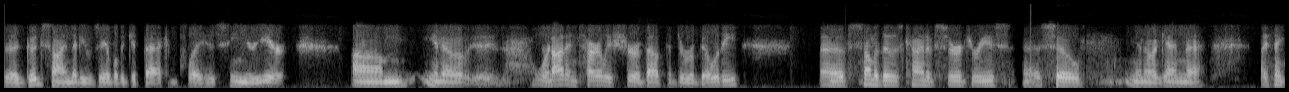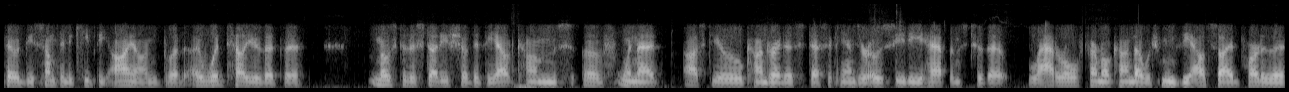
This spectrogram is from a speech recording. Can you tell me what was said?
a good sign that he was able to get back and play his senior year. Um, you know, we're not entirely sure about the durability of some of those kind of surgeries. Uh, so, you know, again, uh, I think that would be something to keep the eye on. But I would tell you that the most of the studies show that the outcomes of when that osteochondritis dissecans or OCD happens to the lateral femoral condyle, which means the outside part of the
